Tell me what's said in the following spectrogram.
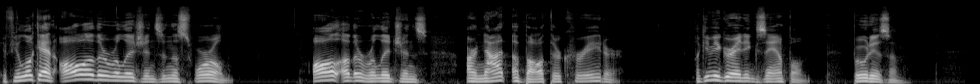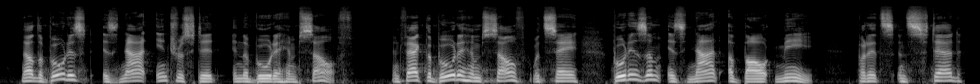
If you look at all other religions in this world, all other religions are not about their creator. I'll give you a great example Buddhism. Now, the Buddhist is not interested in the Buddha himself. In fact, the Buddha himself would say Buddhism is not about me, but it's instead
